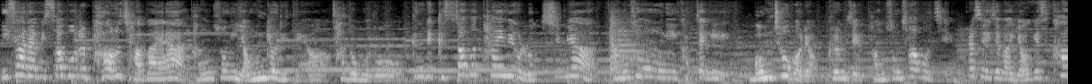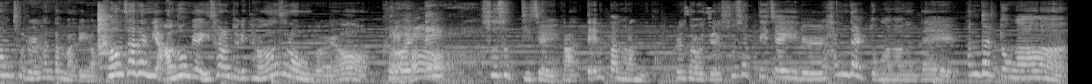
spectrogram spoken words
이 사람이 서버를 바로 잡아야 방송이 연결이 돼요 자동으로. 근데 그 서버 타이밍을 놓치면 방송이 갑자기 멈춰버려. 그럼 이제 방송 사고지. 그래서 이제 막 여기서 카운트를 한단 말이에요. 다음 사람이 안 오면 이 사람 되게 당황스러운 거예요. 그럴 때 수습 DJ가 땜빵을 합니다. 그래서 이제 수습 DJ를 한 달 동안 하는데 한 달 동안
